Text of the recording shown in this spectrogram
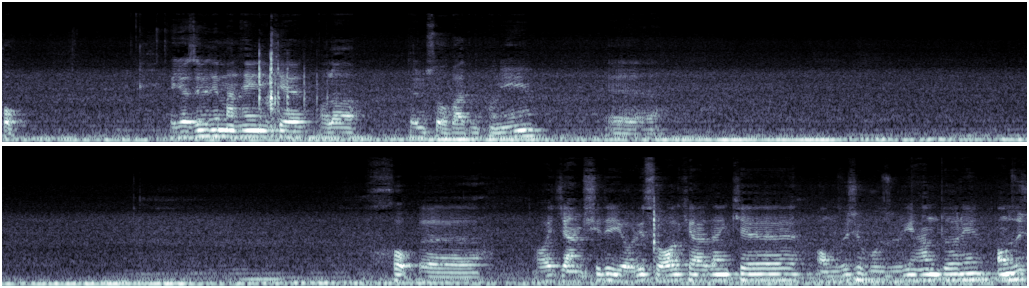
خب اجازه بدیم من اینی که حالا داریم صحبت می‌کنیم. خب آقای جمشید یاری سوال کردن که آموزش حضوری هم دارین. آموزش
